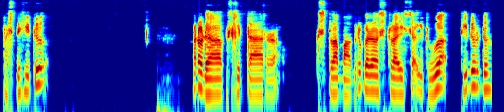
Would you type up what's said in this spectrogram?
pas di situ kan udah sekitar setelah maghrib atau setelah isya gitu gua tidur tuh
